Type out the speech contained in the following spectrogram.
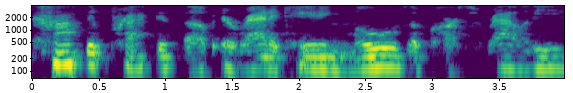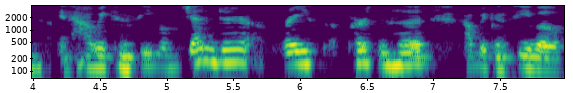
constant practice of eradicating modes of carcerality and how we conceive of gender, of race, of personhood, how we conceive of,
